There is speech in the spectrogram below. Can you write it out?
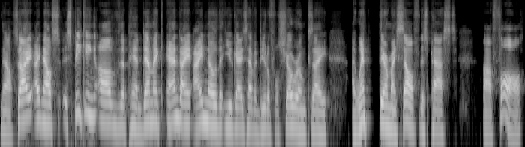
Now, so I, I now speaking of the pandemic, and I, I know that you guys have a beautiful showroom because I, I went there myself this past uh, fall,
